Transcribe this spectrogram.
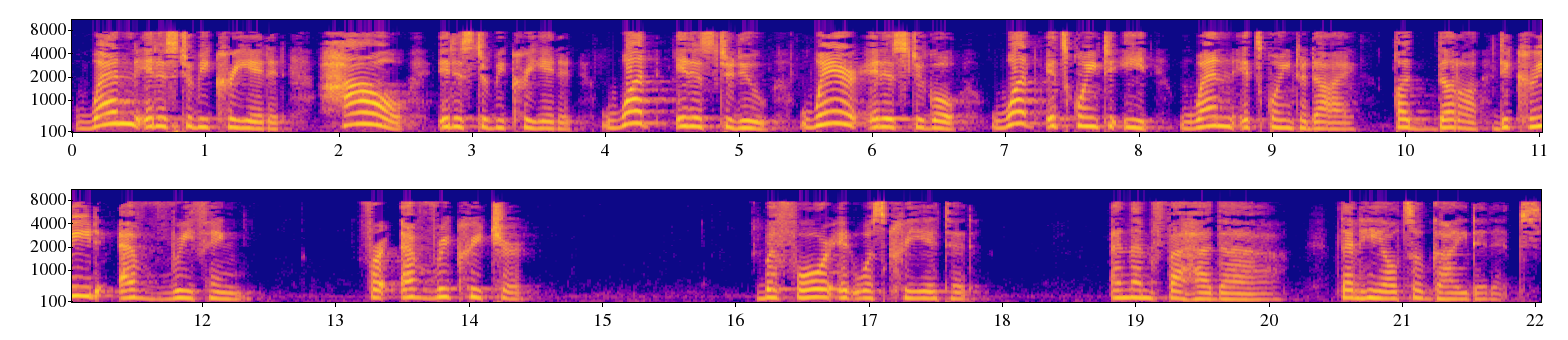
When it is to be created, how it is to be created, what it is to do, where it is to go, what it's going to eat, when it's going to die. قدر, decreed everything for every creature before it was created. And then fahada, then he also guided it.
